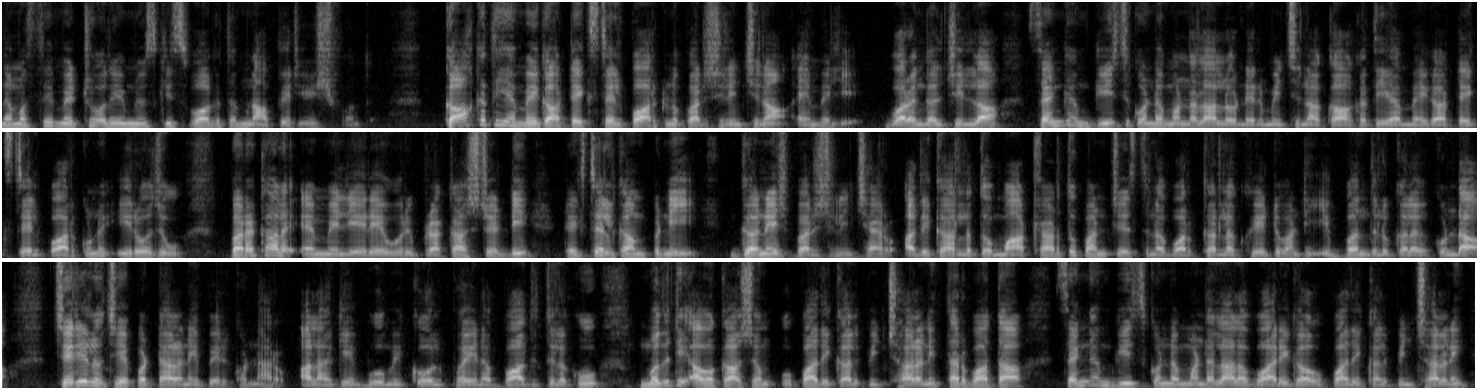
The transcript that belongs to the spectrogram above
నమస్తే మెట్రో ఉదయం న్యూస్కి స్వాగతం. నా పేరు యశ్వంత్. కాకతీయ మెగా టెక్స్టైల్ పార్క్ను పరిశీలించిన ఎమ్మెల్యే. వరంగల్ జిల్లా సంగం గీసుకొండ మండలాల్లో నిర్మించిన కాకతీయ మెగా టెక్స్టైల్ పార్కును ఈ రోజు Parakala MLA Revuri Prakash Reddy textile company Ganesh పరిశీలించారు. అధికారులతో మాట్లాడుతూ పనిచేస్తున్న వర్కర్లకు ఎటువంటి ఇబ్బందులు కలగకుండా చర్యలు చేపట్టాలని పేర్కొన్నారు. అలాగే భూమి కోల్పోయిన బాధితులకు మొదటి అవకాశం ఉపాధి కల్పించాలని తర్వాత సంగం గీసుకొండ మండలాల వారీగా ఉపాధి కల్పించాలని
